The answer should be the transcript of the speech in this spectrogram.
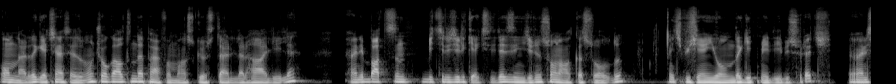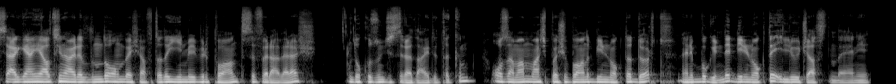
Onlar da geçen sezonun çok altında performans gösterdiler haliyle. Hani Bats'ın bitiricilik eksiği de zincirin son halkası oldu. Hiçbir şeyin yolunda gitmediği bir süreç. Yani Sergen Yalçın ayrıldığında 15 haftada 21 puan 0 averaj. 9. sıradaydı takım. O zaman maç başı puanı 1.4. Hani bugün de 1.53 aslında yani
